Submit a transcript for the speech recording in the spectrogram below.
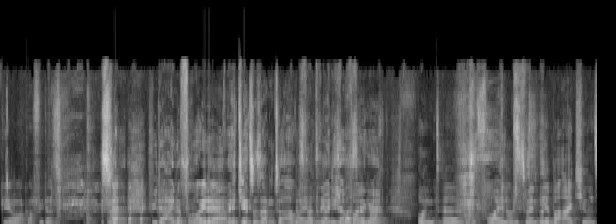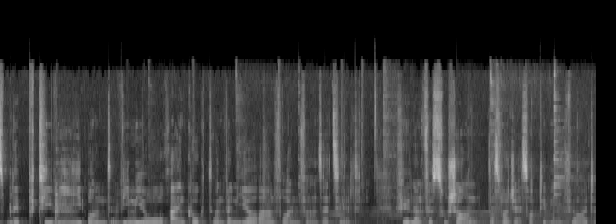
Georg, auf Wiedersehen. Es war wieder eine Freude, ja. mit dir zusammenzuarbeiten bei dieser Spaß Folge. Gemacht. Und äh, wir freuen uns, wenn ihr bei iTunes, Blip TV und Vimeo reinguckt und wenn ihr euren Freunden von uns erzählt. Vielen Dank fürs Zuschauen. Das war Jazz Rock TV für heute.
